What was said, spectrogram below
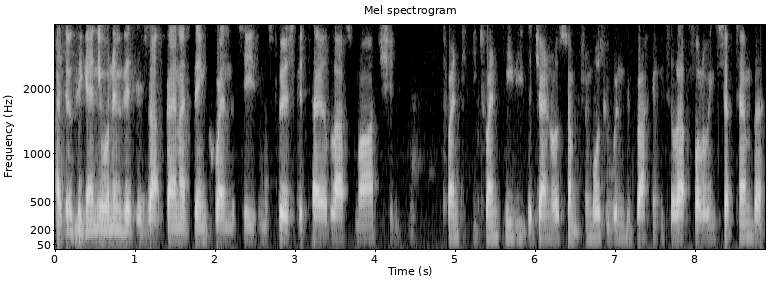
I don't think anyone envisages that, Ben. I think when the season was first curtailed last March 2020, the, the general assumption was we wouldn't be back until that following September.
